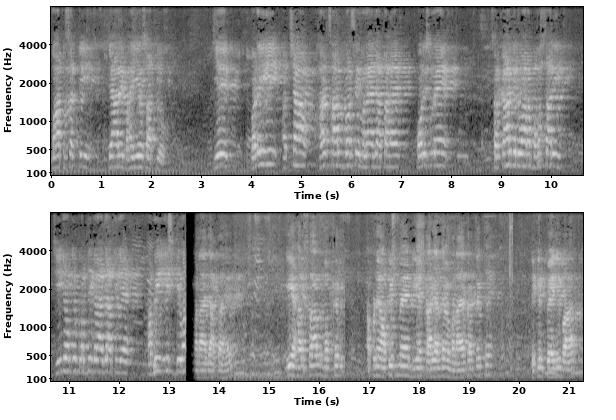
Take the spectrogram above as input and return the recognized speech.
मातृशक्ति, प्यारे भाइयों, साथियों, ये बड़े ही अच्छा हर साल भर से मनाया जाता है और इसमें सरकार के द्वारा बहुत सारी चीज़ों की उपलब्धि कराई जाती है। अभी इस दिवस मनाया जाता है। ये हर साल मुख्य अपने ऑफ़िस में डीएम कार्यालय में मनाया करते थे। लेकिन पहली बार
